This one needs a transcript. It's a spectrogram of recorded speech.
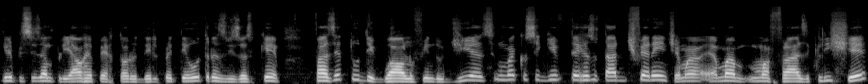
que ele precisa ampliar o repertório dele para ter outras visões, porque fazer tudo igual no fim do dia, você não vai conseguir ter resultado diferente. É uma, é uma, uma frase clichê,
